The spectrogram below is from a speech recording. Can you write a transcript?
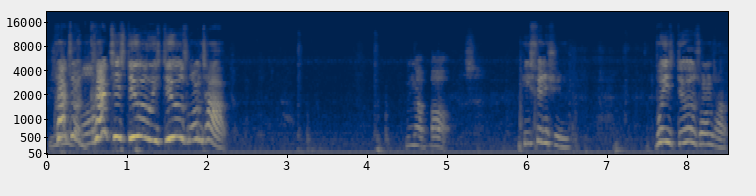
He's Cracked, one- the cracked his duo. His duo's one tap. In that box. He's finishing. But his duo's one tap.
